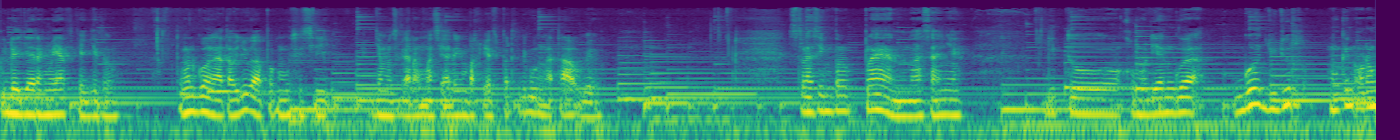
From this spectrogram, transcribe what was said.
Udah jarang lihat kayak gitu. Cuman gue nggak tahu juga apa musisi zaman sekarang masih ada yang pakai seperti itu gue nggak tahu gitu. Setelah simple plan masanya gitu. Kemudian gue gue jujur mungkin orang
